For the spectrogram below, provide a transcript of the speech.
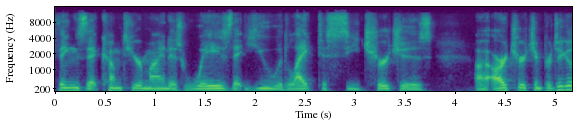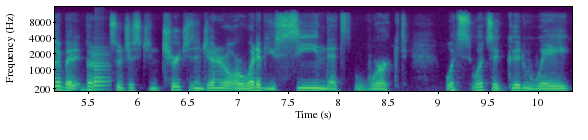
things that come to your mind as ways that you would like to see churches, uh, our church in particular, but but also just in churches in general, or what have you seen that's worked? What's what's a good way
